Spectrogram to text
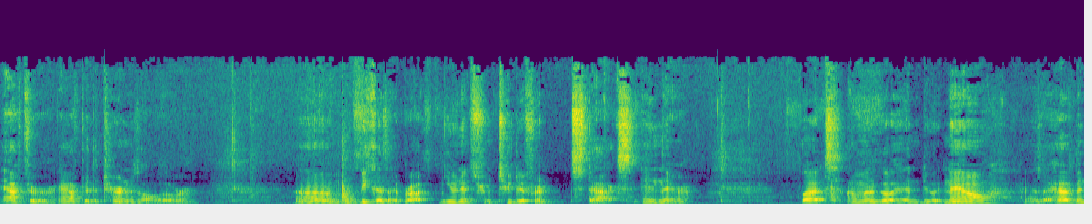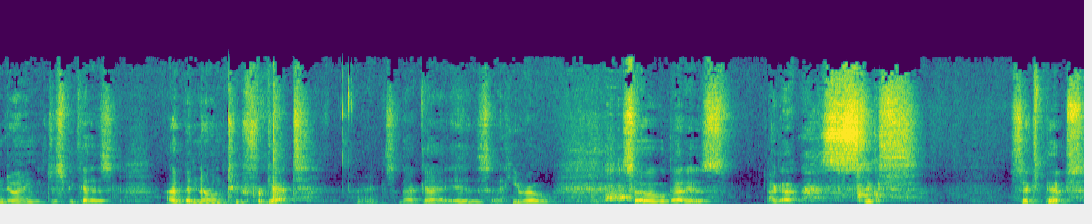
after after the turn is all over, um, because I brought units from two different stacks in there. But I'm going to go ahead and do it now, as I have been doing, just because I've been known to forget. All right, so that guy is a hero. So that is, I got six six pips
